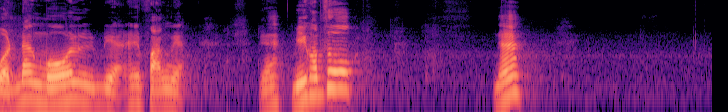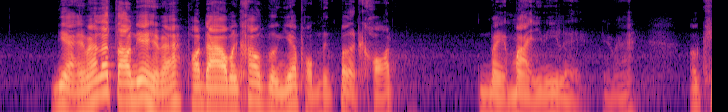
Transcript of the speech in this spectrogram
บ่นนั่งโมเนี่ยให้ฟังเนี่ยนะมีความสุขนะเนี่ยเห็นไหมแล้วตอนนี้เห็นไหมพอดาวมันเข้าตรงเนี้ยผมถึงเปิดคอร์สใหม่ ๆ นี่เลยเห็นไหมโอเค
